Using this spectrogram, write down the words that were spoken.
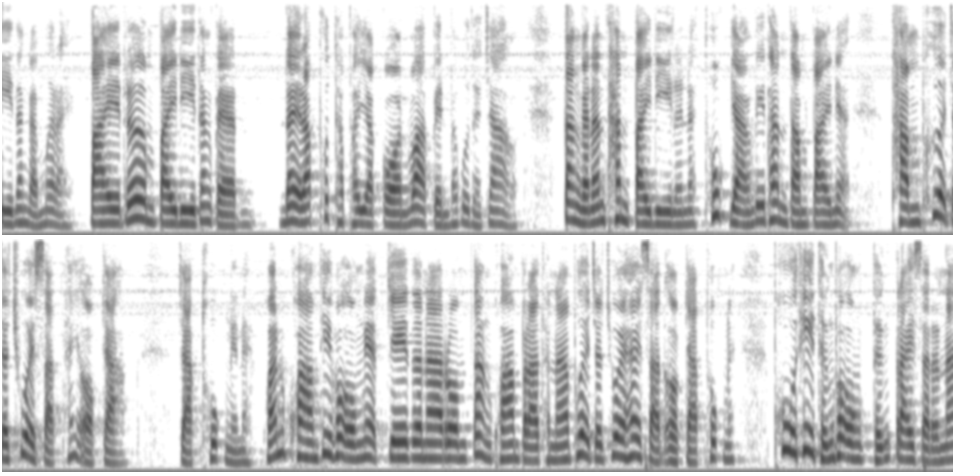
ดีตั้งแต่เมื่อไหร่ไปเริ่มไปดีตั้งแต่ได้รับพุทธพยากรว่าเป็นพระพุทธเจ้า ตั้งแต่นั้นท่านไปดีเลยนะทุกอย่างที่ท่านทำไปเนี่ยทำเพื่อจะช่วยสัตว์ให้ออกจาก จากทุกเนี่ยนะเพราะความที่พระองค์เนี่ยเจตนารมตั้งความปรารถนาเพื่อจะช่วยให้สัตว์ออกจากทุกนะผู้ที่ถึงพระองค์ถึงไตรสารณะ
